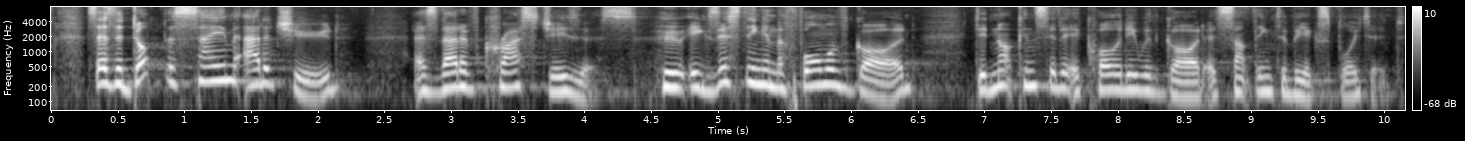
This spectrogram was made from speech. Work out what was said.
It says, Adopt the same attitude as that of Christ Jesus, who, existing in the form of God, did not consider equality with God as something to be exploited.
